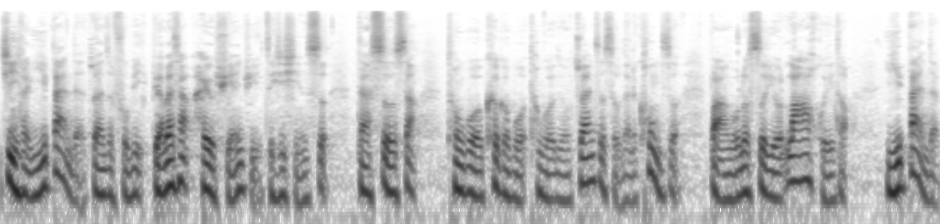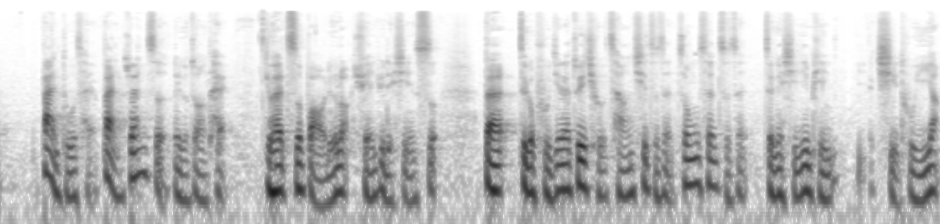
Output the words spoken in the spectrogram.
进行了一半的专制复辟，表面上还有选举这些形式，但事实上通过克格勃通过这种专制手段的控制，把俄罗斯又拉回到一半的半独裁半专制那个状态，就还只保留了选举的形式。但这个普京呢追求长期执政、终身执政，这跟习近平企图一样，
